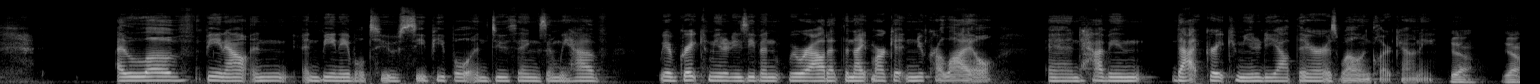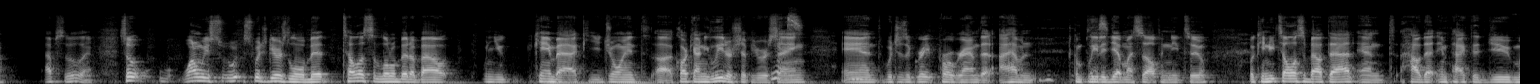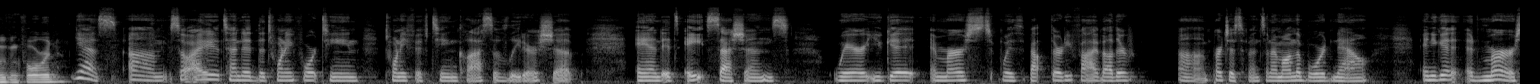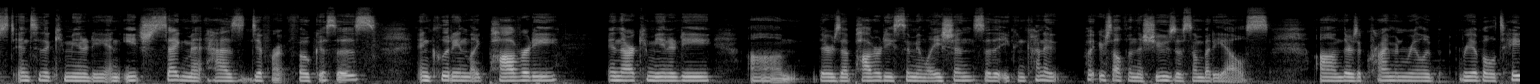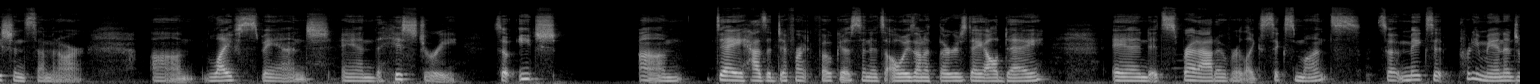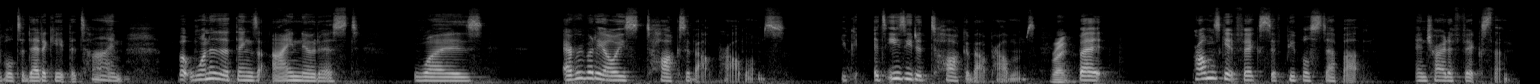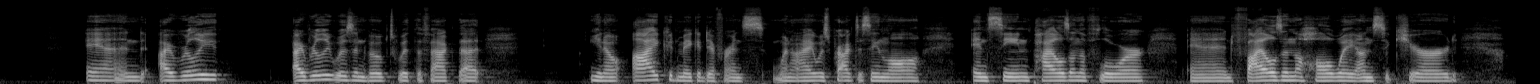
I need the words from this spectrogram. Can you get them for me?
I love being out and, and being able to see people and do things, and we have we have great communities. Even we were out at the night market in New Carlisle and having that great community out there as well in Clark County. Yeah, yeah, absolutely. So why don't we sw- switch gears a little bit? Tell us a little bit about when you came back. You joined uh, Clark County Leadership. You were saying, and mm-hmm. which is a great program that I haven't completed yes. yet myself and need to. But can you tell us about that and how that impacted you moving forward? Yes. Um, so I attended the 2014 2015 class of leadership, and it's eight sessions where you get immersed with about 35 other uh, participants, and I'm on the board now. And you get immersed into the community, and each segment has different focuses, including like poverty in our community. Um, there's a poverty simulation so that you can kind of put yourself in the shoes of somebody else. Um, there's a crime and re- rehabilitation seminar, um, lifespan, and the history. So each um, day has a different focus, and it's always on a Thursday all day, and it's spread out over like six months. So it makes it pretty manageable to dedicate the time. But one of the things I noticed was everybody always talks about problems you can, it's easy to talk about problems. Right. But problems get fixed if people step up and try to fix them. And I really I really was invoked with the fact that you know, I could make a difference when I was practicing law and seeing piles on the floor and files in the hallway unsecured,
